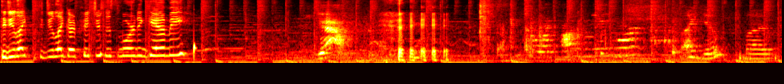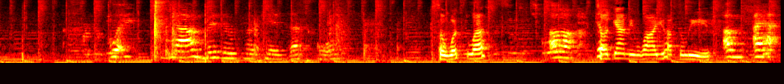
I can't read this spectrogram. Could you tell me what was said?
Did you like did you like our pictures this morning, Gammy? Yeah. I do, but what? Yeah, I'm busy with my kids at school. so what's left? Uh, Tell Gammy why you have to leave. um, I ha-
